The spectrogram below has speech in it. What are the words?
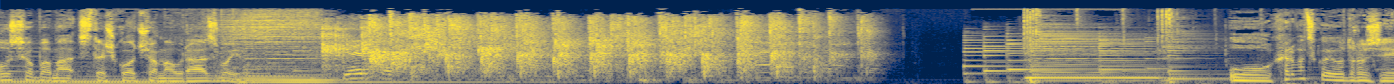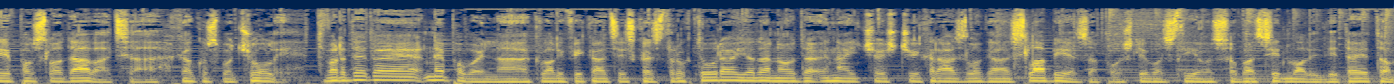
Osobama s teškoćama u razvoju. U Hrvatskoj udruzi poslodavaca, kako smo čuli, tvrde da je nepovoljna kvalifikacijska struktura jedan od najčešćih razloga slabije zapošljivosti osoba s invaliditetom.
